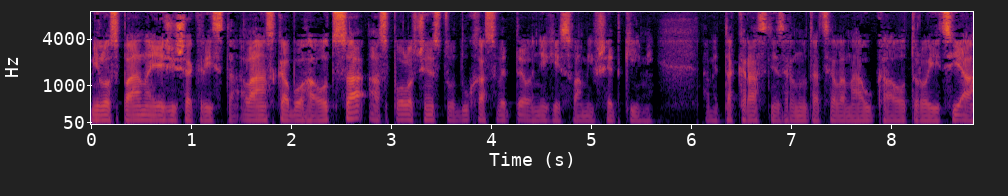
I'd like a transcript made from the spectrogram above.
Milosť pána Ježiša Krista, láska Boha Otca a spoločenstvo Ducha Svetého nech je s vami všetkými. Tam je tak krásne zhrnutá celá náuka o trojici a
